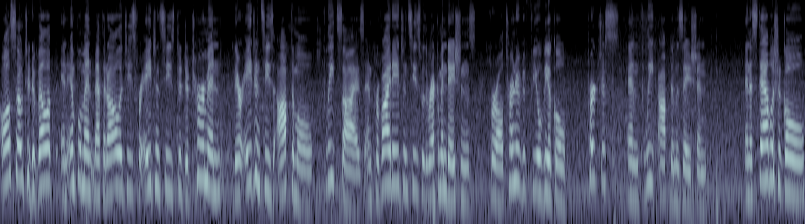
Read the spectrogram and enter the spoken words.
Also to develop and implement methodologies for agencies to determine their agency's optimal fleet size and provide agencies with recommendations for alternative fuel vehicle purchase and fleet optimization and establish a goal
